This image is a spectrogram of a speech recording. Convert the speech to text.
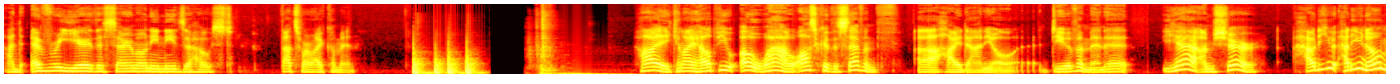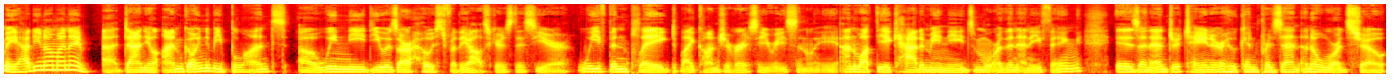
and every year this ceremony needs a host. That's where I come in. Hi, can I help you? Oh, wow, Oscar the Seventh. Uh, hi, Daniel. Do you have a minute? Yeah, I'm sure how do you how do you know me? How do you know my name? Uh, Daniel, I'm going to be blunt. Uh, we need you as our host for the Oscars this year. We've been plagued by controversy recently, and what the Academy needs more than anything is an entertainer who can present an awards show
